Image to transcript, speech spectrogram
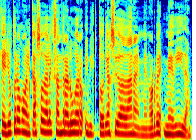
que yo creo con el caso de Alexandra Lúgaro y Victoria Ciudadana en menor medida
